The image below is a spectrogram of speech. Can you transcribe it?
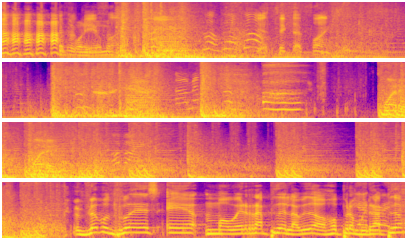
Be a flank. Go, go, go. Yeah, take that flank. Uh, Muere, muere. Flopos, puedes eh, mover rápido el labio de abajo, pero muy rápido.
